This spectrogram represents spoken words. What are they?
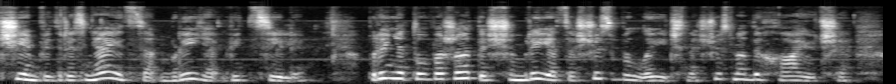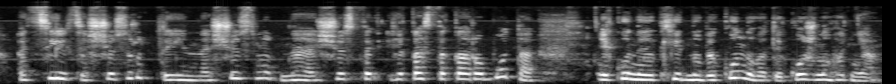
Чим відрізняється мрія від цілі? Прийнято вважати, що мрія це щось величне, щось надихаюче, а ціль це щось рутинне, щось нудне, щось так, якась така робота, яку необхідно виконувати кожного дня.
